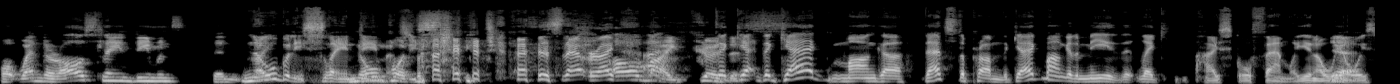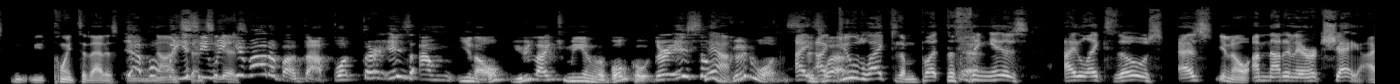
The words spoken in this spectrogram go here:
but when they're all slaying demons, then Nobody's slaying Nobody's demons. right? Is that right? oh my the goodness, ga- the gag manga that's the problem the gag manga to me that like high school family you know we Yeah. always we point to that as being Yeah, but, but you see, It we is. give out about that, but there is, um, you know, you liked me and Roboco. There is some Yeah. good ones. I, as I do like them but the Yeah. thing is I like those as you know. I'm not an Eric Shea. I,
